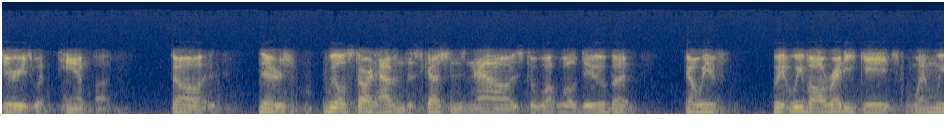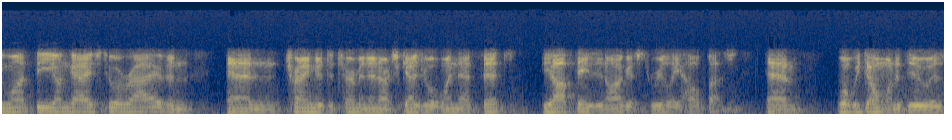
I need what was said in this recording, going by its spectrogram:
series with Tampa. So there's we'll start having discussions now as to what we'll do, but you know we've we, have we have already gauged when we want the young guys to arrive and and trying to determine in our schedule when that fits the off days in August really help us. And what we don't want to do is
